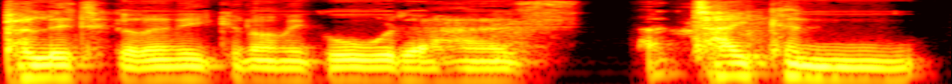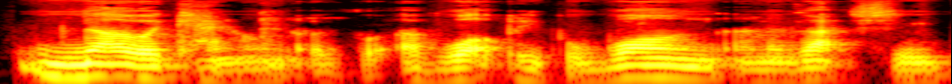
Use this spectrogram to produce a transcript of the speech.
political and economic order has taken no account of, of what people want and has actually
